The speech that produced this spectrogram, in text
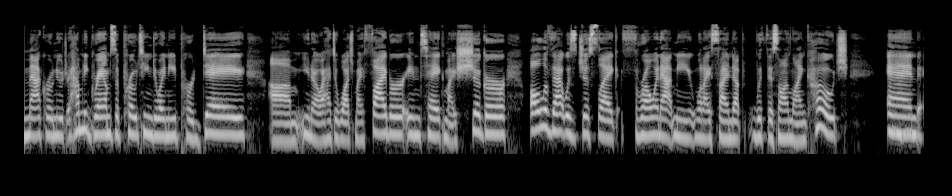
macronutrients, how many grams of protein do I need per day? Um, you know, I had to watch my fiber intake, my sugar. All of that was just like thrown at me when I signed up with this online coach. And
